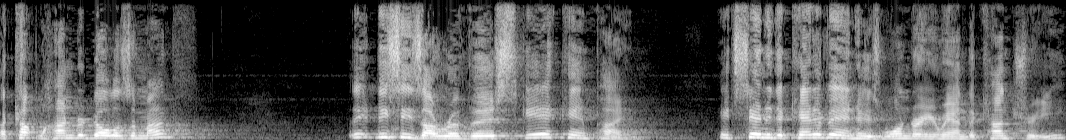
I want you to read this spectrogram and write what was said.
A couple of hundred dollars a month? This is a reverse scare campaign. It's Senator Canavan who's wandering around the country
